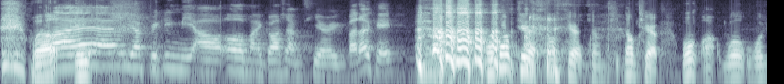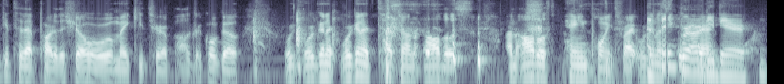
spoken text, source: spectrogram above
Well, I it- you're freaking me out. Oh my gosh, I'm tearing. But okay. well, don't tear up. Don't tear up. Don't, don't tear up. We'll, uh, we'll we'll get to that part of the show where we'll make you tear up, Aldrich. We'll go. We're, we're gonna we're gonna touch on all those on all those pain points, right? We're gonna. I think we're already there- there,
